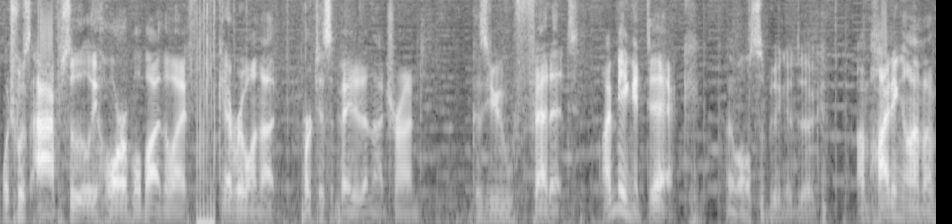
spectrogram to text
which was absolutely horrible, by the way. Fuck everyone that participated in that trend, because you fed it. I'm being a dick. I'm also being a dick. I'm hiding on a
